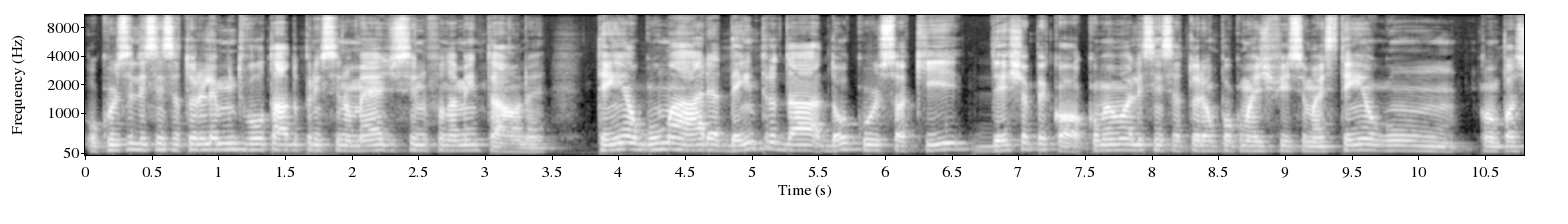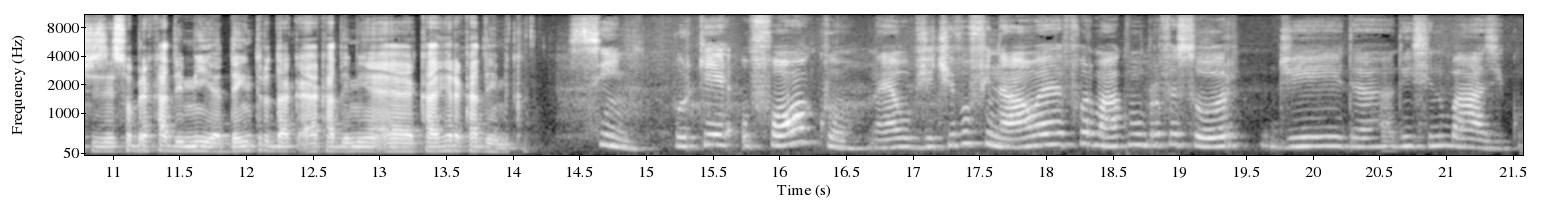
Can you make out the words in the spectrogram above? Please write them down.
o curso de licenciatura ele é muito voltado para o ensino médio e ensino fundamental, né? tem alguma área dentro da, do curso aqui de Chapecó? Como é uma licenciatura é um pouco mais difícil, mas tem algum, como posso dizer, sobre academia, dentro da academia, é, carreira acadêmica? Sim, porque o foco, né, o objetivo final é formar como professor de, de, de ensino básico.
